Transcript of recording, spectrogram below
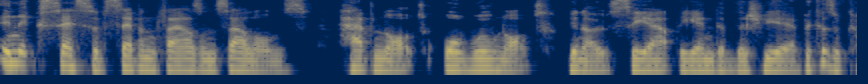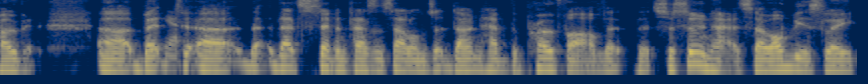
in excess of 7,000 salons have not or will not, you know, see out the end of this year because of COVID. Uh, but yeah. uh, th- that's 7,000 salons that don't have the profile that, that Sassoon has. So obviously,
